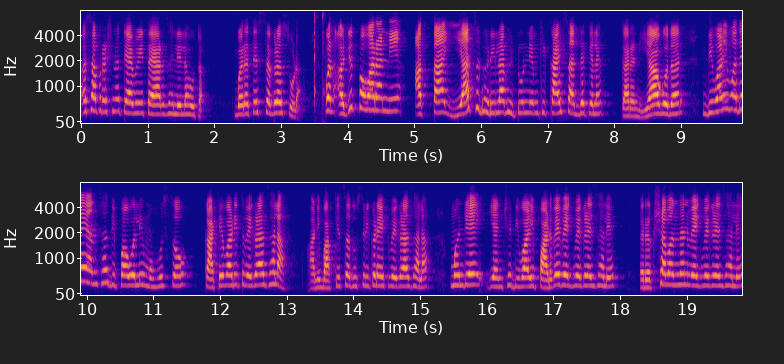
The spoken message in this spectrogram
असा प्रश्न त्यावेळी तयार झालेला होता. बरं ते सगळं सोडा. पण अजित पवारांनी आता याच घडीला भेटून नेमकी काय साध्य केलंय? कारण या अगोदर दिवाळीमध्ये यांचा दीपावली महोत्सव काटेवाडीत वेगळा झाला आणि बाकीचा दुसरीकडे एक वेगळा झाला. म्हणजे यांचे दिवाळी पाडवे वेगवेगळे झाले रक्षाबंधन वेगवेगळे झाले.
